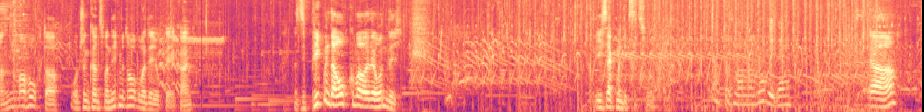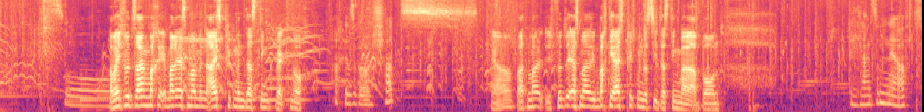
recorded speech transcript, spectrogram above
Dann mal hoch da. Rutschen kannst man nicht mit hoch, aber der juckt ja eh keinen. Dass die Pigmen da hochkommen, aber der Hund nicht. Ich sag mal nichts dazu. Ach, das ist noch ein. Ja, So. aber ich würde sagen, mach, mach erstmal mit dem Eispigment das Ding weg noch. Ach, hier sogar ein Schatz. Ja, warte mal. Ich würde erstmal, mach die Eispigment, dass die das Ding mal abbauen. Ey, langsam nervt's.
